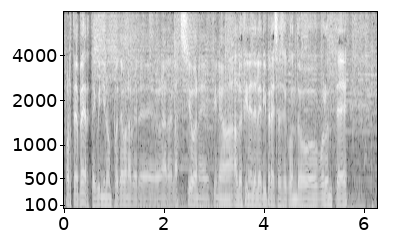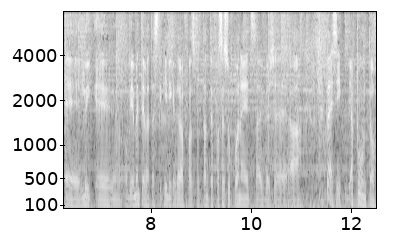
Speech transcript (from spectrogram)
porte aperte, quindi non potevano avere una relazione fino alla fine delle riprese secondo Volontè. E lui, eh, ovviamente Fantastichini credeva fosse, soltanto che fosse supponenza, invece era... Beh sì, appunto,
